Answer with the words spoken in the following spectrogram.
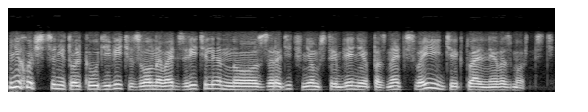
Мне хочется не только удивить, взволновать зрителя, но зародить в нем стремление познать свои интеллектуальные возможности.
